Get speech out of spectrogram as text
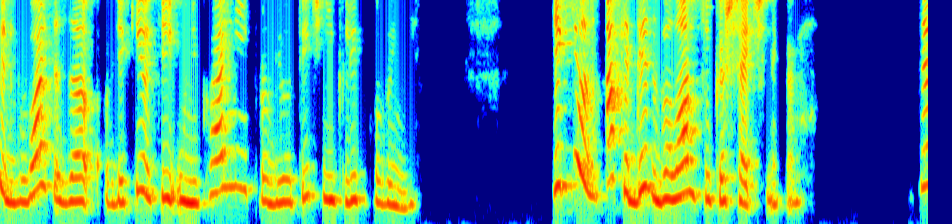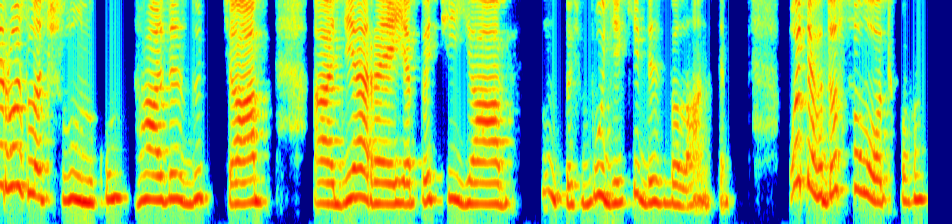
відбувається завдяки цій унікальній пробіотичній клітковині. Які ознаки дисбалансу кишечника? Це розлад шлунку, гази, здуття, діарея, печія, ну, тобто будь-які дисбаланси. Потяг до солодкого.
